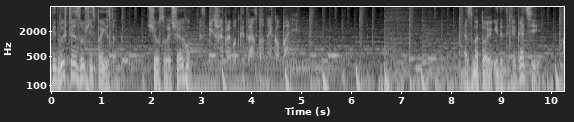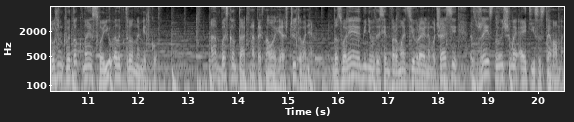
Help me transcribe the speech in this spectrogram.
підвищує зручність поїздок, що у свою чергу збільшує прибутки транспортної компанії. З метою ідентифікації кожен квиток має свою електронну мітку. А безконтактна технологія щитування дозволяє обмінюватися інформацією в реальному часі з вже існуючими it системами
